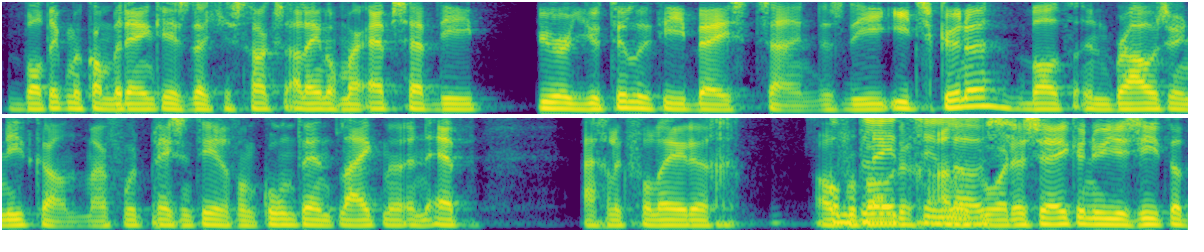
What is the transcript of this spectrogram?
wat ik me kan bedenken is dat je straks alleen nog maar apps hebt die puur utility-based zijn. Dus die iets kunnen wat een browser niet kan. Maar voor het presenteren van content lijkt me een app eigenlijk volledig overbodig aan het worden. Zeker nu je ziet dat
